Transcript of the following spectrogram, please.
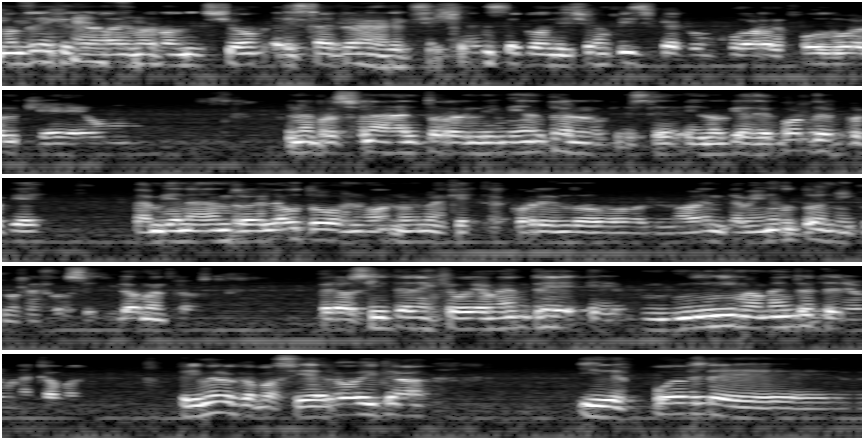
no tenés que tener la misma condición, exactamente, exigencia, condición física que un jugador de fútbol, que una persona de alto rendimiento en lo que es, en lo que es deporte, porque también adentro del auto no, no, es que estás corriendo 90 minutos ni corres 12 kilómetros, pero sí tenés que obviamente eh, mínimamente tener una capa. Primero capacidad aeróbica y después de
